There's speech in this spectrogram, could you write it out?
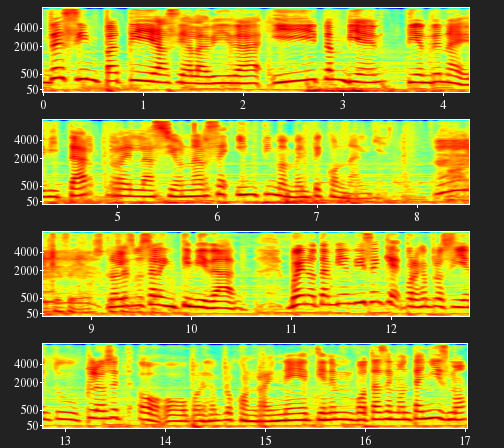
de simpatía hacia la vida y también tienden a evitar relacionarse íntimamente con alguien. Ay, qué feos. qué No les gusta la intimidad. Bueno, también dicen que, por ejemplo, si en tu closet o, o, por ejemplo con René tienen botas de montañismo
